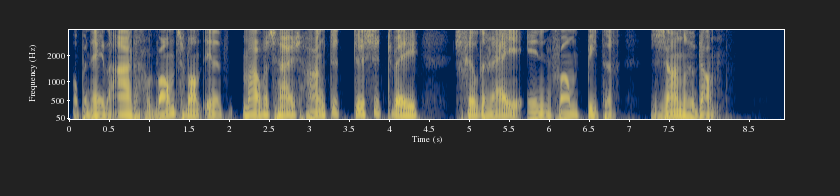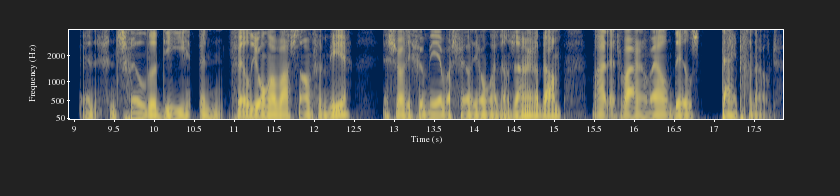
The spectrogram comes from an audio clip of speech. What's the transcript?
op een hele aardige wand. Want in het Mauritshuis hangt het tussen twee schilderijen in van Pieter Zanredam. Een, een schilder die een, veel jonger was dan Vermeer. Eh, Sorry, Vermeer was veel jonger dan Zanredam, maar het waren wel deels tijdgenoten.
